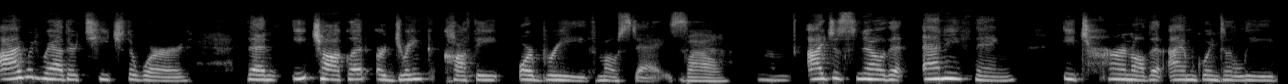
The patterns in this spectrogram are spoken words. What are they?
I would rather teach the Word than eat chocolate or drink coffee or breathe most days. Wow. Um, I just know that anything eternal that I'm going to leave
